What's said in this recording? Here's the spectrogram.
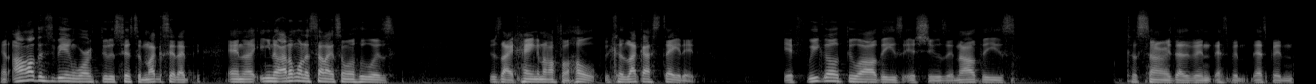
And all this is being worked through the system. Like I said, I, and uh, you know, I don't want to sound like someone who is just like hanging off of hope because, like I stated, if we go through all these issues and all these concerns that have been that's been that's been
